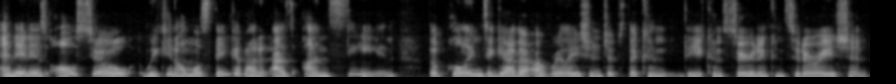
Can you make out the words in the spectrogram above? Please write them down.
And it is also, we can almost think about it as unseen. The pulling together of relationships, the, con- the concern and consideration,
